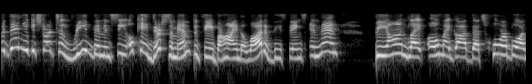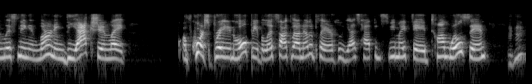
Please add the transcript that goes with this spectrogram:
But then you can start to read them and see, okay, there's some empathy behind a lot of these things. And then beyond like, oh my God, that's horrible. I'm listening and learning the action, like, of course, Braden Holtby, but let's talk about another player who, yes, happens to be my fave, Tom Wilson, Mhm.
